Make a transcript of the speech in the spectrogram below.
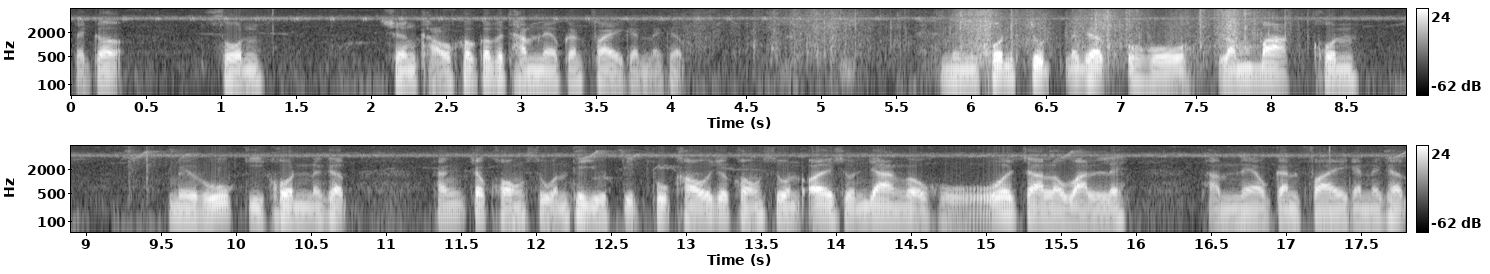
แต่ก็โซนเชิงเขาเขาก็ไปทำแนวกันไฟกันนะครับหนึ่งคนจุดนะครับ โอ้โหลำบากคนไม่รู้กี่คนนะครับ ทั้งเจ้าของสวนที่อยู่ติดภูเขาเจ้าของสวนอ้อยสวนยางก็โอ้โหจาละวันเลย ทำแนวกันไฟกันนะครับ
